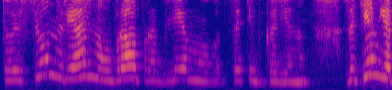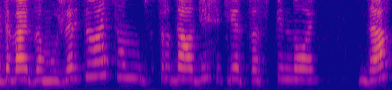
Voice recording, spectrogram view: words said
То есть он реально убрал проблему вот с этим коленом. Затем я давай за мужа взялась, он страдал 10 лет со спиной, да,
